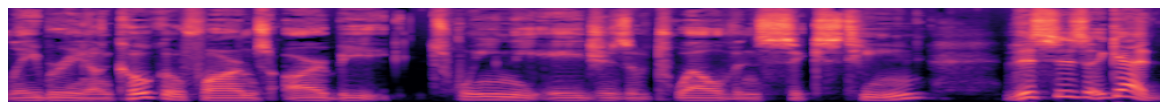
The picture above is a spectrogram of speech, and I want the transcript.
laboring on cocoa farms are between the ages of 12 and 16. This is, again,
